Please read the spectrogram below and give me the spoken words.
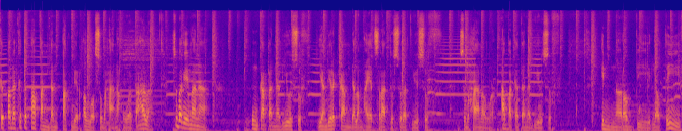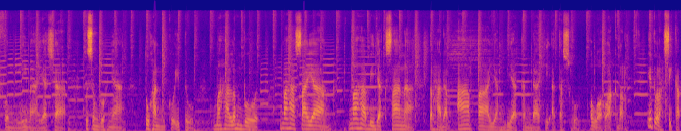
kepada ketetapan dan takdir Allah Subhanahu wa taala. Sebagaimana ungkapan Nabi Yusuf yang direkam dalam ayat 100 surat Yusuf. Subhanallah. Apa kata Nabi Yusuf? Inna rabbi latifun lima yasha. Sesungguhnya Tuhanku itu maha lembut, maha sayang, maha bijaksana terhadap apa yang dia kendaki atasku. Allahu Akbar. Itulah sikap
